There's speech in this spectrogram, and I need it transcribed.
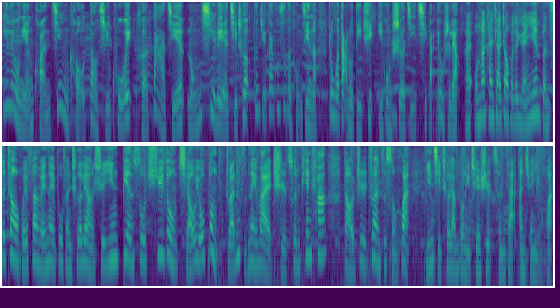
一六年款进口道奇酷威和大捷龙系列汽车。根据该公司的统计呢，中国大陆地区一共涉及七百六十辆。哎，我们来看一下召回的原因。本次召回范围内部分车辆是因变速驱动桥油泵转子内外尺寸偏差导致转子损坏，引起车辆动力缺失，存在安全隐患。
